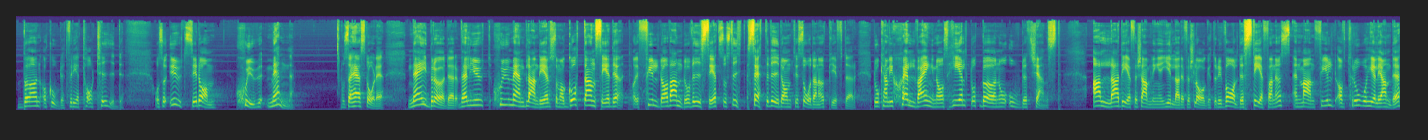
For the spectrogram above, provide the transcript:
Bön och ordet, för det tar tid. Och så utser de sju män. Och så här står det. Nej bröder, välj ut sju män bland er som har gott anseende, fyllda av ande och vishet, så sätter vi dem till sådana uppgifter. Då kan vi själva ägna oss helt åt bön och ordets tjänst. Alla de församlingen gillade förslaget och de valde Stefanus, en man fylld av tro och helig ande,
